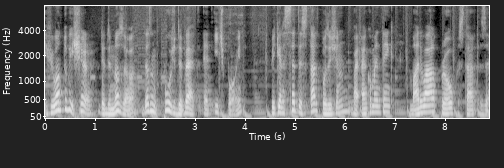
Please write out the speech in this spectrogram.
If we want to be sure that the nozzle doesn't push the bed at each point, we can set the start position by uncommenting manual probe start Z.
